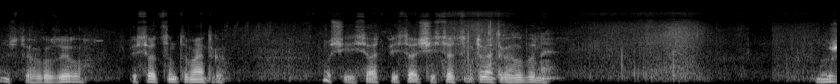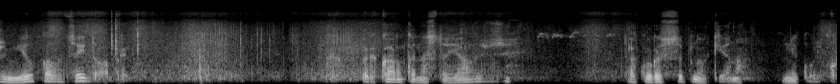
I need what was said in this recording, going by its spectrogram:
Бачите, грузило 50 см. Ну, 60, 50, 60 см глибини. Дуже мілко, але це й добре. Прикормка настоялась вже. Так у розсипну кину, не кульку.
